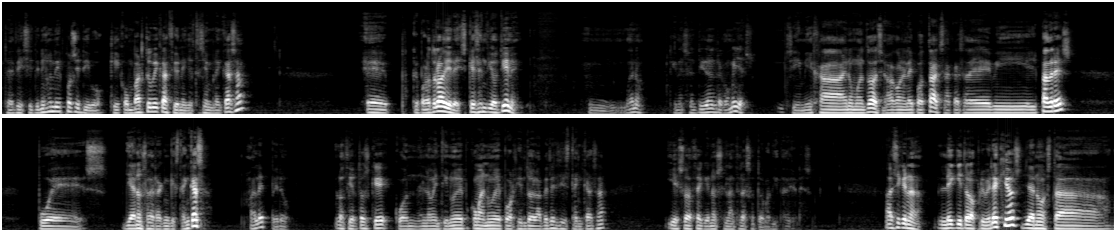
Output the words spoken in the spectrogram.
Es decir, si tenéis un dispositivo que comparte ubicación y que está siempre en casa, eh, que por otro lado diréis, ¿qué sentido tiene? Mm, bueno, tiene sentido entre comillas. Si mi hija en un momento dado se va con el iPod Touch a casa de mis padres, pues ya no sabrá quién está en casa, ¿vale? Pero lo cierto es que con el 99,9% de las veces está en casa y eso hace que no se lancen las automatizaciones. Así que nada, le quito los privilegios, ya no está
